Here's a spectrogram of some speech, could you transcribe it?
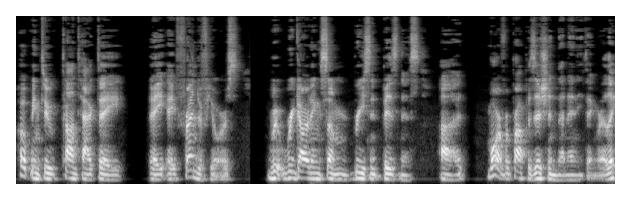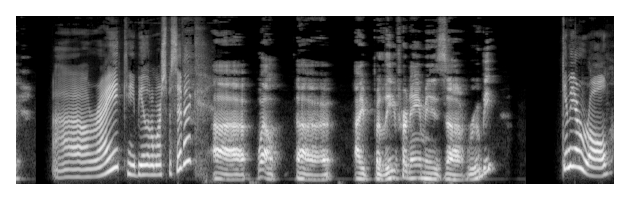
hoping to contact a a, a friend of yours re- regarding some recent business. Uh, more of a proposition than anything, really. All right. Can you be a little more specific? Uh, well, uh, I believe her name is uh, Ruby. Give me a roll.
